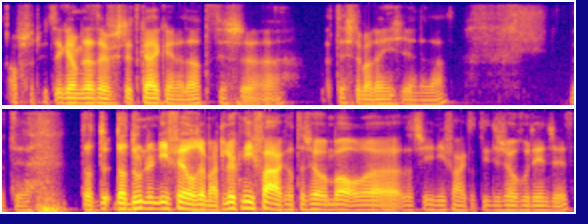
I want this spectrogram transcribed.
Absoluut. Ik heb hem net even zitten kijken inderdaad. Het is, het is er wel eentje inderdaad. Het, dat, dat doen er niet veel, zeg maar. Het lukt niet vaak dat er zo'n bal, dat zie je niet vaak dat hij er zo goed in zit.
